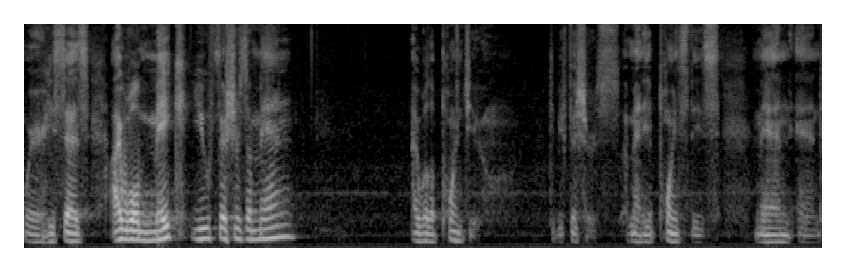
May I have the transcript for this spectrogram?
where he says, I will make you fishers of men. I will appoint you be fishers of men. He appoints these men. And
